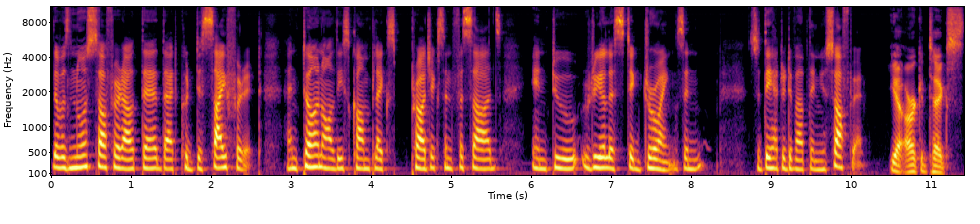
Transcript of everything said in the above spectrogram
There was no software out there that could decipher it and turn all these complex projects and facades into realistic drawings. And so they had to develop their new software. Yeah, architects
